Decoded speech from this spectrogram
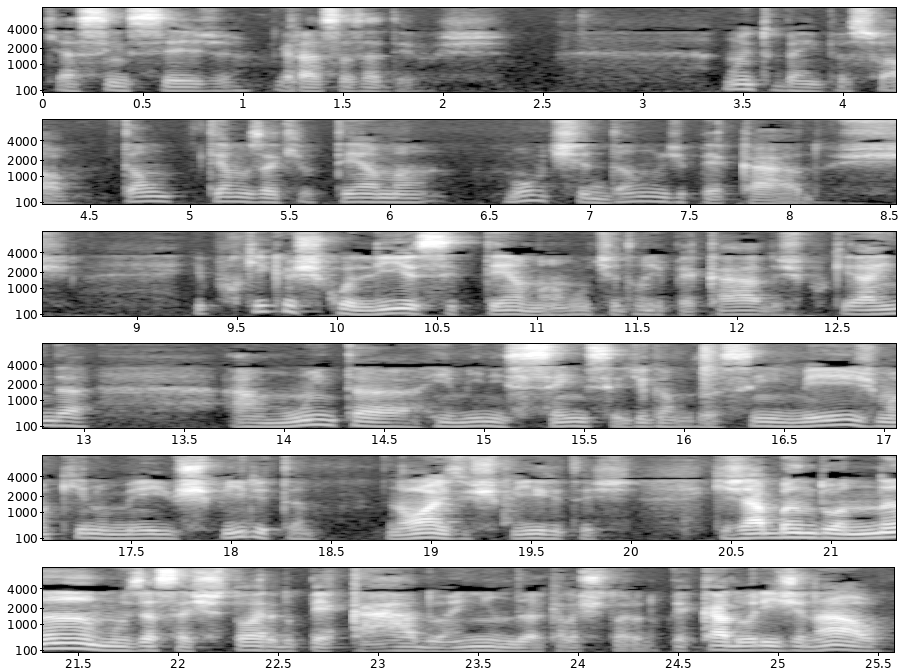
Que assim seja, graças a Deus. Muito bem, pessoal. Então, temos aqui o tema multidão de pecados. E por que, que eu escolhi esse tema, multidão de pecados? Porque ainda há muita reminiscência, digamos assim, mesmo aqui no meio espírita, nós espíritas, que já abandonamos essa história do pecado ainda, aquela história do pecado original,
